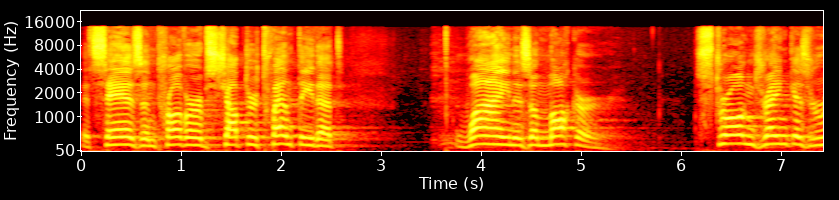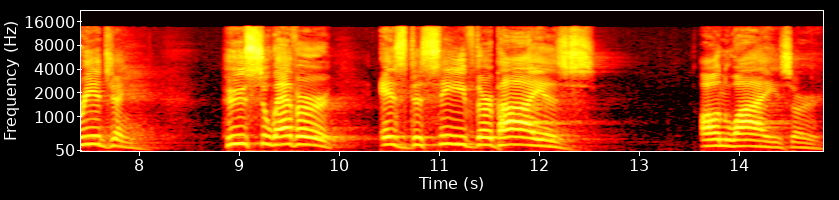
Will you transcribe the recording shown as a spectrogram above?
It says in Proverbs chapter 20 that wine is a mocker, strong drink is raging. Whosoever is deceived thereby is unwise or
